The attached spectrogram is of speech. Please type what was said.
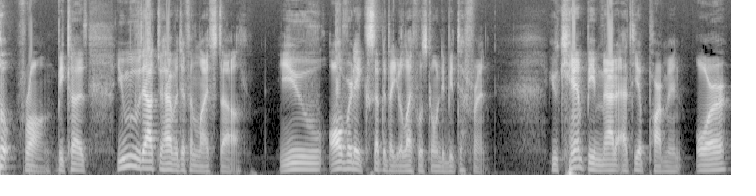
wrong because you moved out to have a different lifestyle. You already accepted that your life was going to be different. You can't be mad at the apartment or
